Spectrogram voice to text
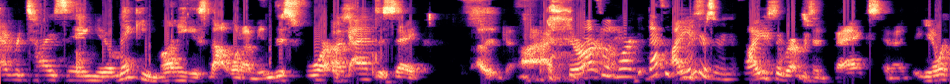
advertising, you know, making money is not what I'm in this for. I, I have to say, uh, I, there are, that's what more. That's what the used lenders are in it for. I used to represent banks, and I, you know what?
